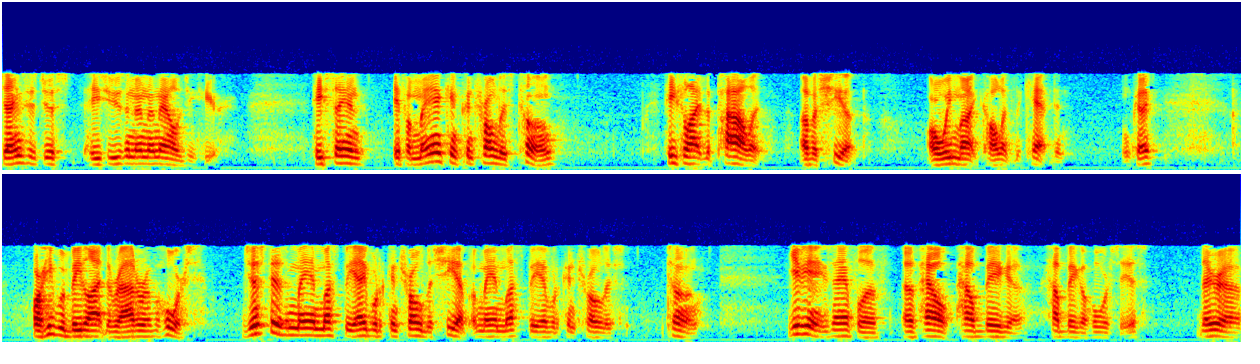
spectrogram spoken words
James is just, he's using an analogy here. He's saying if a man can control his tongue, he's like the pilot of a ship, or we might call it the captain. Okay? Or he would be like the rider of a horse. Just as a man must be able to control the ship, a man must be able to control his tongue. I'll give you an example of, of how, how big a how big a horse is. They're uh,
